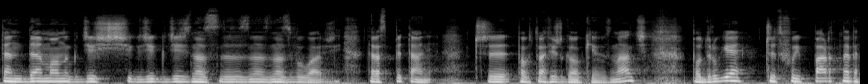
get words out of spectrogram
ten demon gdzieś, gdzieś, gdzieś z, nas, z, nas, z nas wyłazi. Teraz pytanie, czy potrafisz go okiełznać? Po drugie, czy twój partner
